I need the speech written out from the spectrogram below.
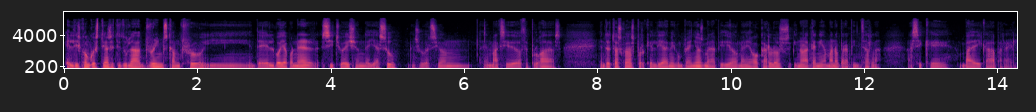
El disco en cuestión se titula Dreams Come True y de él voy a poner Situation de Yasu en su versión del maxi de 12 pulgadas, entre otras cosas porque el día de mi cumpleaños me la pidió mi amigo Carlos y no la tenía mano para pincharla, así que va dedicada para él.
